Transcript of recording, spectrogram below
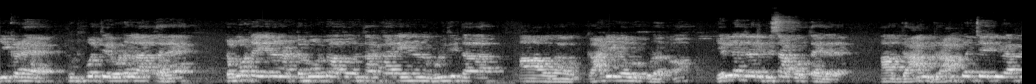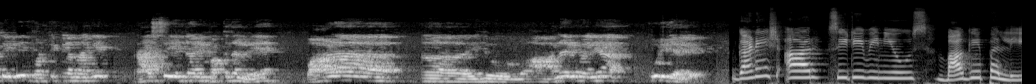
ಈ ಕಡೆ ಪುಟ್ಪರ್ತಿ ರೋಡಲ್ಲಿ ಆಗ್ತಾರೆ. ಟೊಮೊಟೊ ಏನಾರ ಟೊಮೊಟೊ ಅಥವಾ ತರಕಾರಿ ಏನಾರ ಉಳಿದಿದ್ದ ಆ ಗಾಡಿಗಳವರು ಕೂಡ ಎಲ್ಲಂದ್ರಲ್ಲಿ ಬಿಸಾಕ್ ಹೋಗ್ತಾ ಇದ್ದಾರೆ ಆ ಗ್ರಾಮ ಗ್ರಾಮ ಪಂಚಾಯತಿ ವ್ಯಾಪ್ತಿಯಲ್ಲಿ ಪರ್ಟಿಕ್ಯುಲರ್ ಆಗಿ ರಾಷ್ಟ್ರೀಯ ಹೆದ್ದಾರಿ ಪಕ್ಕದಲ್ಲಿ ಬಹಳ ಇದು ಅನೈರ್ಮಲ್ಯ ಕೂಡಿದೆ Ganesh R, CTV news, Bagepalli.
